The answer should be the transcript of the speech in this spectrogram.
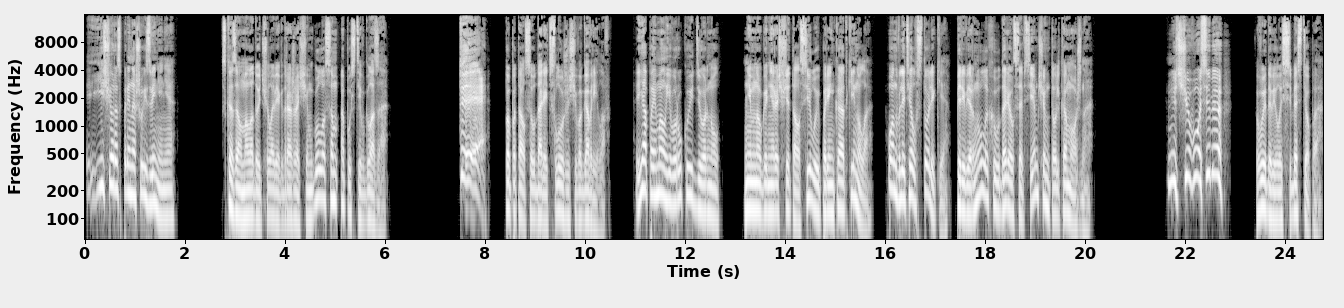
Еще раз приношу извинения», — сказал молодой человек дрожащим голосом, опустив глаза. «Ты!» — попытался ударить служащего Гаврилов. Я поймал его руку и дернул. Немного не рассчитал силу, и паренька откинула. Он влетел в столики, перевернул их и ударился всем, чем только можно. «Ничего себе!» — выдавил из себя Степа.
